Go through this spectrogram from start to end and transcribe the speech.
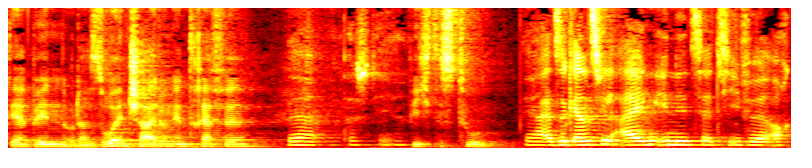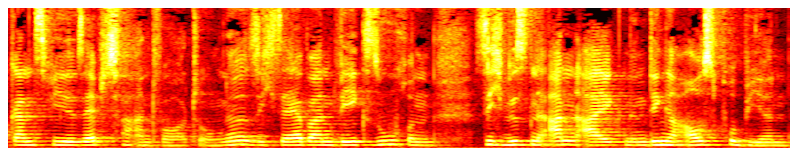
der bin oder so Entscheidungen treffe, ja, verstehe. wie ich das tue. Ja, also ganz viel Eigeninitiative, auch ganz viel Selbstverantwortung, ne? sich selber einen Weg suchen, sich Wissen aneignen, Dinge ausprobieren.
